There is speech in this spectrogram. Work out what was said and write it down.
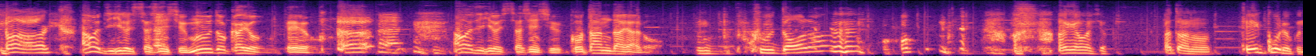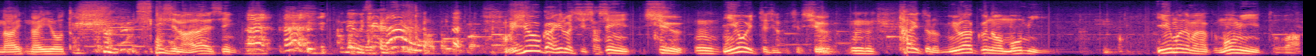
う。バカ。淡路博写真集ムード歌謡の帝王淡路博写真集五反田野郎くだらねえ。ああげましょう。あとあの、抵抗力ない、内容と。敷地の荒井慎ニックネームじゃないですか。藤岡弘写真集うん。匂いって字なんですよ集うん。タイトル「魅惑のモミー」言うまでもなくモミーとは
